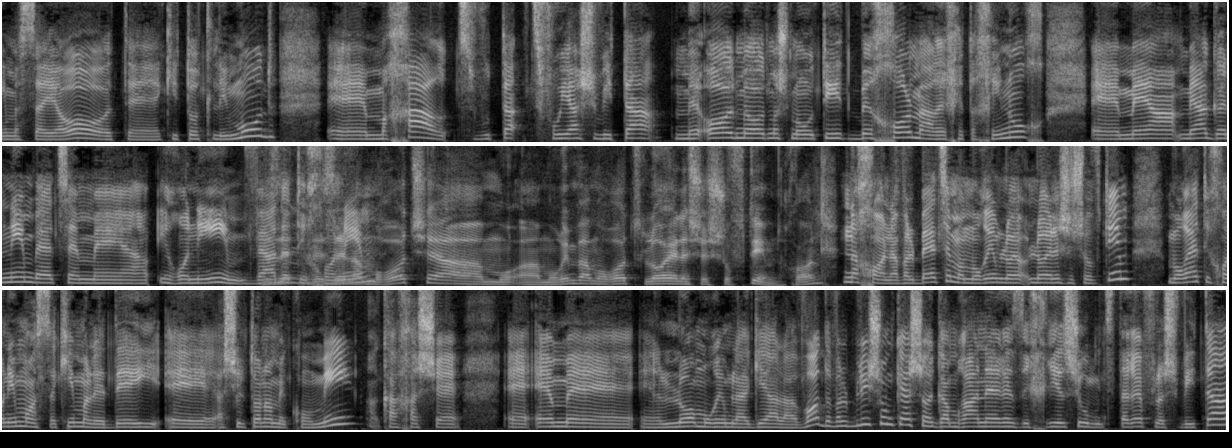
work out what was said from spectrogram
עם הסייעות, כיתות לימוד. מחר צפויה שביתה מאוד מאוד משמעותית בכל מערכת החינוך. החינוך, אה, מה, מהגנים בעצם אה, עירוניים ועד וזה, התיכונים. וזה למרות שהמורים והמורות לא אלה ששופטים, נכון? נכון, אבל בעצם המורים לא, לא אלה ששופטים, מורי התיכונים מועסקים על ידי אה, השלטון המקומי, ככה שהם אה, לא אמורים להגיע לעבוד, אבל בלי שום קשר, גם רן ארז הכריז שהוא מצטרף לשביתה.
